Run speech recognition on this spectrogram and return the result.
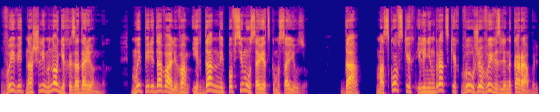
Вы ведь нашли многих из одаренных. Мы передавали вам их данные по всему Советскому Союзу. Да, московских и ленинградских вы уже вывезли на корабль,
